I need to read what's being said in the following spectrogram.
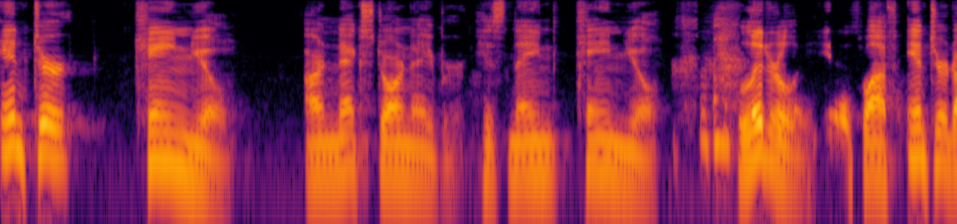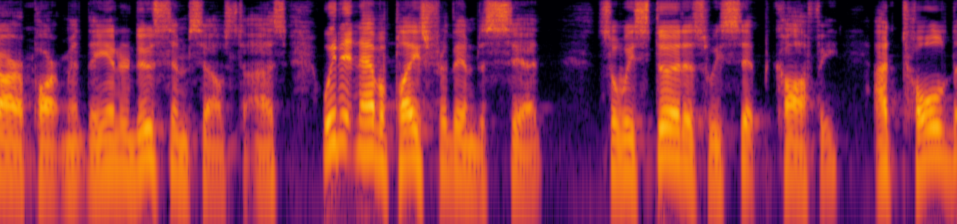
Enter Kenyo, our next door neighbor. His name Kenyo. Literally, his wife entered our apartment. They introduced themselves to us. We didn't have a place for them to sit, so we stood as we sipped coffee. I told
